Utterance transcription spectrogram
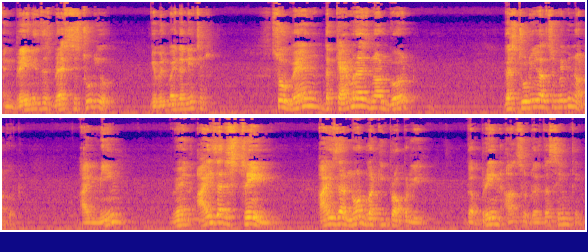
and brain is this best studio given by the nature. So when the camera is not good, the studio also maybe not good. I mean, when eyes are strained, eyes are not working properly, the brain also does the same thing.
